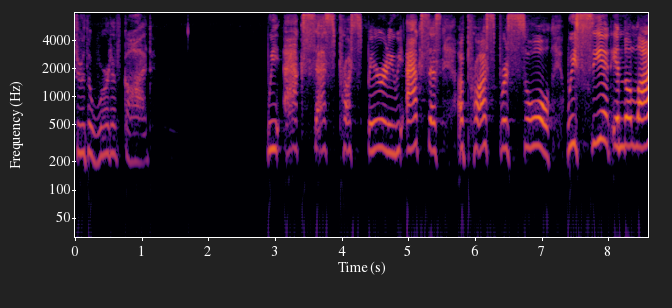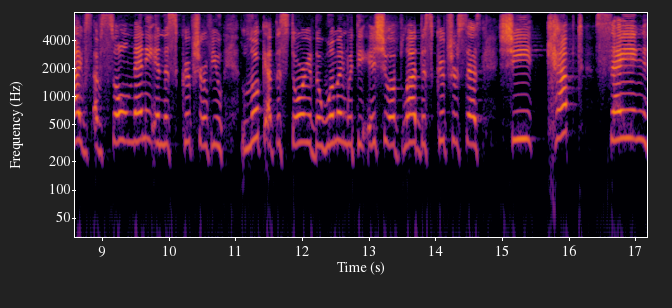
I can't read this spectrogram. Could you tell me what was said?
through the Word of God we access prosperity. We access a prosperous soul. We see it in the lives of so many in the scripture. If you look at the story of the woman with the issue of blood, the scripture says she kept saying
